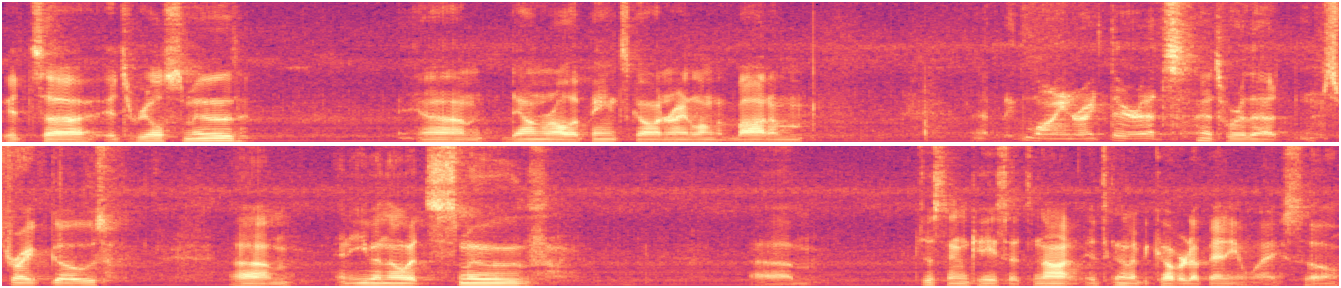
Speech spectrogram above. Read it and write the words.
it's uh, it's real smooth. Um, down where all the paint's going, right along the bottom. That big line right there. That's that's where that stripe goes. Um, and even though it's smooth, um, just in case it's not, it's going to be covered up anyway. So,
